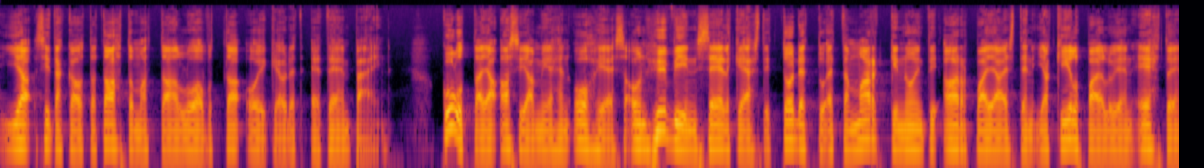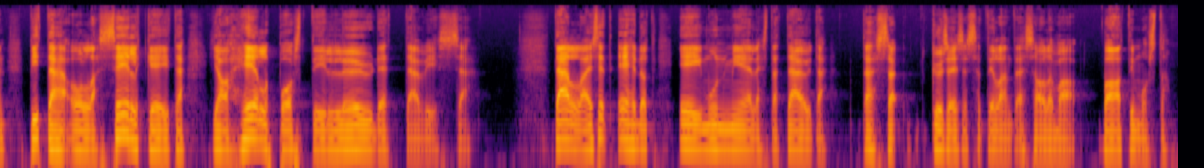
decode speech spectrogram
ja sitä kautta tahtomattaan luovuttaa oikeudet eteenpäin. Kuluttaja-asiamiehen ohjeissa on hyvin selkeästi todettu, että markkinointiarpajaisten ja kilpailujen ehtojen pitää olla selkeitä ja helposti löydettävissä. Tällaiset ehdot ei mun mielestä täytä tässä kyseisessä tilanteessa olevaa vaatimusta.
